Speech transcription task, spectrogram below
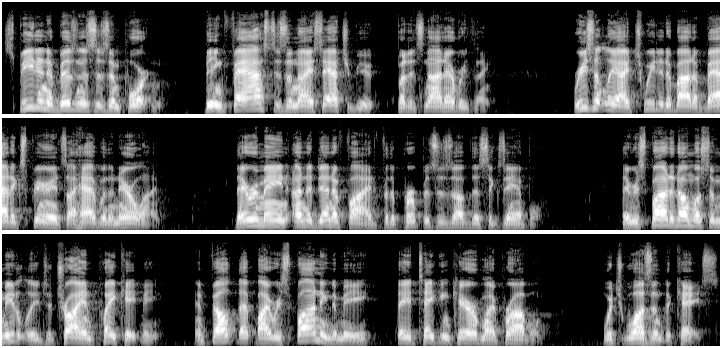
Speed in a business is important. Being fast is a nice attribute, but it's not everything. Recently, I tweeted about a bad experience I had with an airline. They remain unidentified for the purposes of this example. They responded almost immediately to try and placate me and felt that by responding to me, they had taken care of my problem, which wasn't the case.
